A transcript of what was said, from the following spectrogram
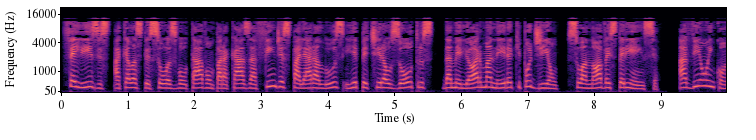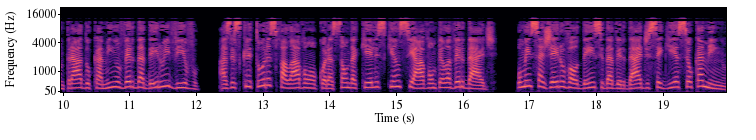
Felizes, aquelas pessoas voltavam para casa a fim de espalhar a luz e repetir aos outros, da melhor maneira que podiam, sua nova experiência. Haviam encontrado o caminho verdadeiro e vivo. As Escrituras falavam ao coração daqueles que ansiavam pela verdade. O mensageiro valdense da verdade seguia seu caminho.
